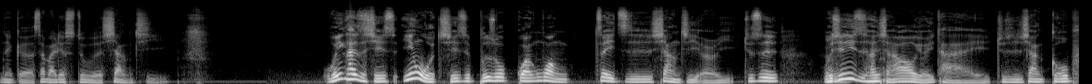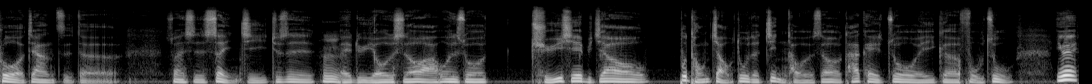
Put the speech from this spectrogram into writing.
那个三百六十度的相机。我一开始其实，因为我其实不是说观望这支相机而已，就是。我其实一直很想要有一台，就是像 GoPro 这样子的，算是摄影机，就是诶旅游的时候啊，或者说取一些比较不同角度的镜头的时候，它可以作为一个辅助。因为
